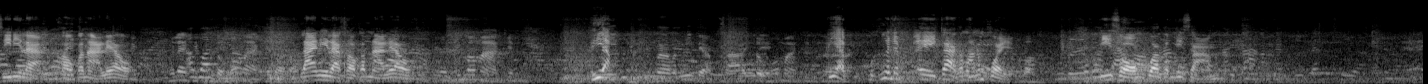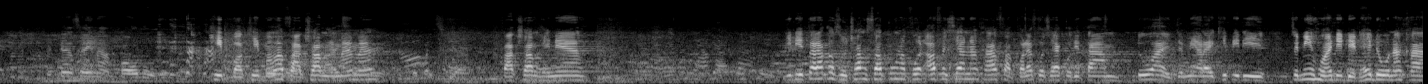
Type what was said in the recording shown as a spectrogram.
สีนี่แหละเขากำหนาแล้วเมื่อแรกกินต้มมะหมากกินหรอลายนี่แหละเขากำหนาแล้วนี่มะหมากกินเพียบมามันมีแบบชาอยู่ต้เลมยมะหมากกินเพียบเมื่อคืนเนี่ยเอ้ยกล้ากำมาน้ำข่อยตีสองกว่ากับตีสามเป็นแค่ใส่น้ำเปล่าลูกก็สิคลิปบอกคลิปมามาฝากช่องหน่อยไหมมามันเสีย ฝากช่องให้แน่ยินดีต้อนรับเข้าสู่ช่องซับกุ้งนะเฟิร์สออฟฟิเชียลนะคะ ฝากกดไลค์กดแชร์กดติดตามด้วย จะมีอะไรคลิปดีๆ จะมีหวยเด็ดๆให้ดูนะคะ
